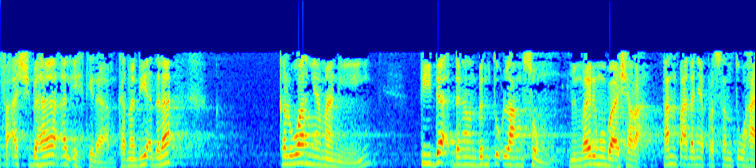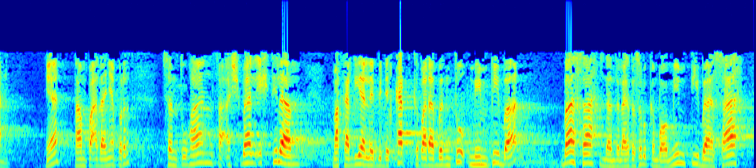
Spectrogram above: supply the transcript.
fa asbaha al-ihtilam. Karena dia adalah keluarnya mani tidak dengan bentuk langsung, min ghairi mubasyarah, tanpa adanya persentuhan, ya, tanpa adanya persentuhan fa asbaha al-ihtilam maka dia lebih dekat kepada bentuk mimpi basah dan telah sebutkan bahwa mimpi basah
